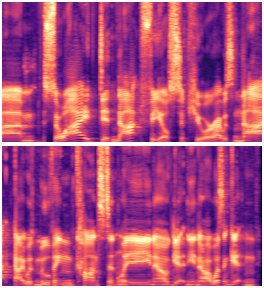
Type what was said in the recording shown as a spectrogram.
oh. um, so I did not feel secure. I was not. I was moving constantly. You know, getting. You know, I wasn't getting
